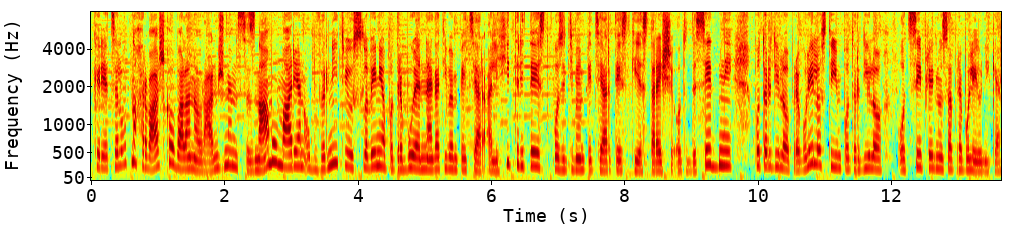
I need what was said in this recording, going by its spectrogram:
Ker je celotna Hrvaška obala na oranžnem seznamu, Marjan ob vrnitvi v Slovenijo potrebuje negativen PCR ali hitri test, pozitiven PCR test, ki je starejši od 10 dni, potrdilo o prebolelosti in potrdilo o cepljenju za prebolevnike.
